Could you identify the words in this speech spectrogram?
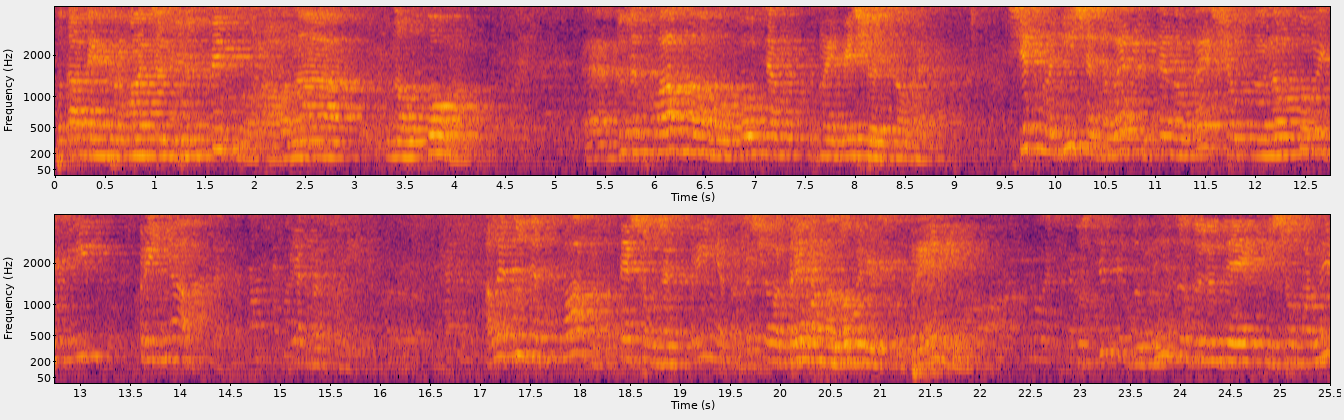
подати інформацію дуже стисло, а вона наукова. Е, Дуже складно науковцям знайти щось нове. Ще складніше довести це нове, щоб науковий світ сприйняв це як за своє. Але дуже складно те, що вже сприйнято, за що отримано Нобелівську премію, спустити донизу до людей, і щоб вони,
